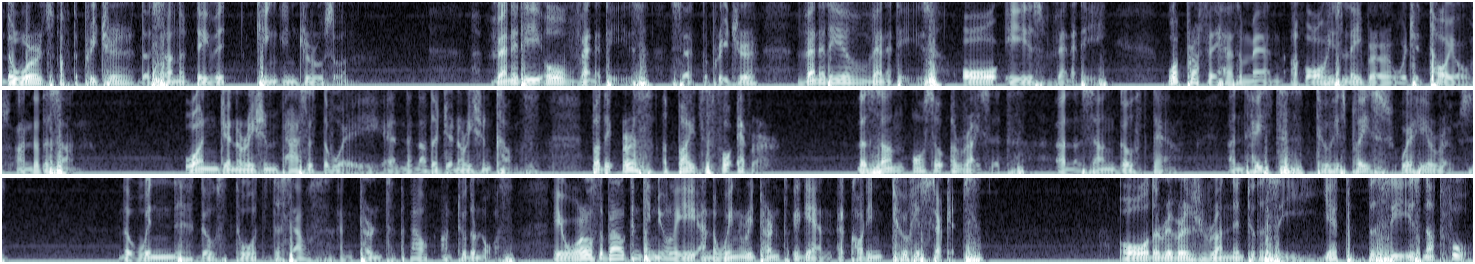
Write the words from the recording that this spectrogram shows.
The words of the preacher, the son of David, king in Jerusalem. Vanity of vanities, said the preacher, vanity of vanities, all is vanity. What profit hath a man of all his labour which he toils under the sun? One generation passeth away, and another generation cometh, but the earth abides for ever. The sun also ariseth, and the sun goeth down, and hasteth to his place where he arose. The wind goeth towards the south, and turneth about unto the north. It whirleth about continually, and the wind returneth again according to his circuits. All the rivers run into the sea, yet the sea is not full.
